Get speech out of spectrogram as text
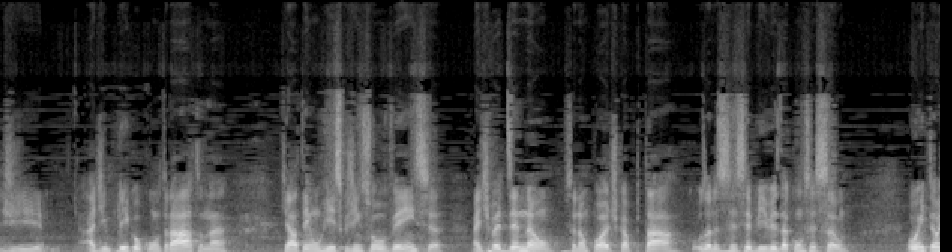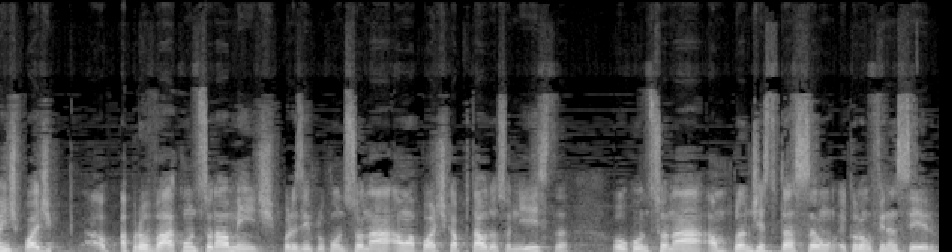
de adimplica o contrato, né, que ela tem um risco de insolvência, a gente vai dizer não, você não pode captar usando esses recebíveis da concessão. Ou então a gente pode aprovar condicionalmente, por exemplo, condicionar a um aporte capital do acionista ou condicionar a um plano de reestruturação econômico-financeiro.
